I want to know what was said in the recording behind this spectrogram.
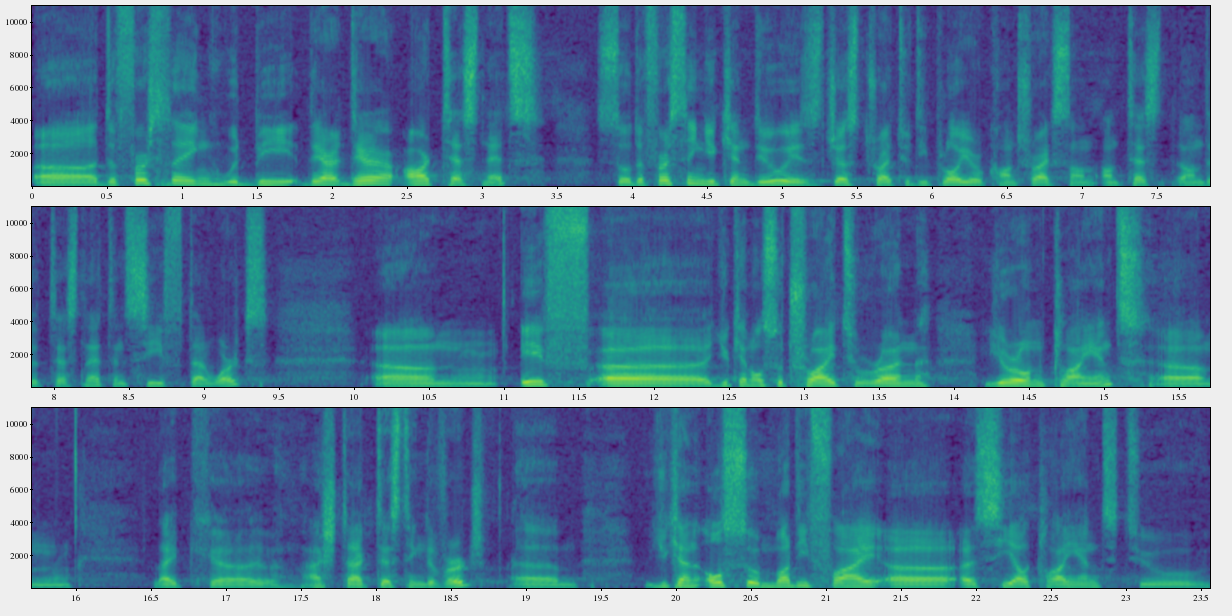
Uh, the first thing would be there, there are test nets. So the first thing you can do is just try to deploy your contracts on, on, test, on the test net and see if that works. Um, if uh, you can also try to run your own client, um, like uh, hashtag testing the verge. Um, you can also modify uh, a CL client to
